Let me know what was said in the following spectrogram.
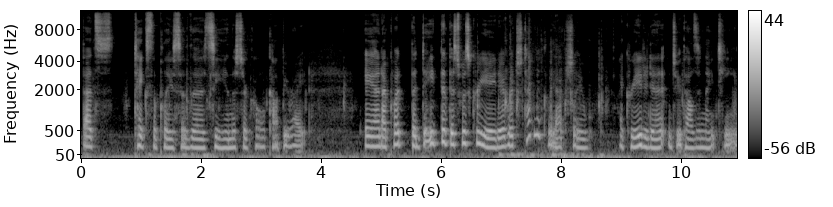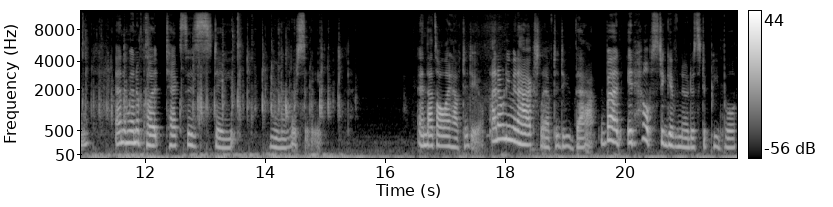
That's takes the place of the C in the circle copyright. And I put the date that this was created, which technically actually I created it in 2019. And I'm going to put Texas State University. And that's all I have to do. I don't even actually have to do that, but it helps to give notice to people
